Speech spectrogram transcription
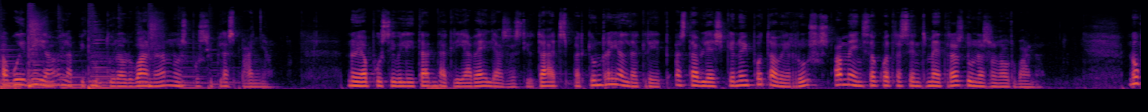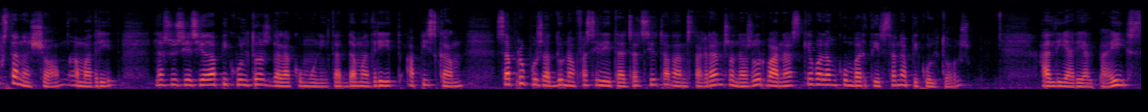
Avui dia, l'apicultura urbana no és possible a Espanya. No hi ha possibilitat de criar abelles a ciutats perquè un reial decret estableix que no hi pot haver ruscs a menys de 400 metres d'una zona urbana. No obstant això, a Madrid, l'Associació d'Apicultors de la Comunitat de Madrid, APISCAM, s'ha proposat donar facilitats als ciutadans de grans zones urbanes que volen convertir-se en apicultors. El diari El País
